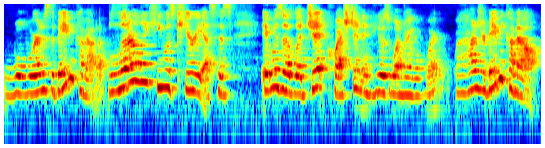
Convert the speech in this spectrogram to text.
"Well, where does the baby come out of?" Literally, he was curious. His it was a legit question, and he was wondering, where, how does your baby come out?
